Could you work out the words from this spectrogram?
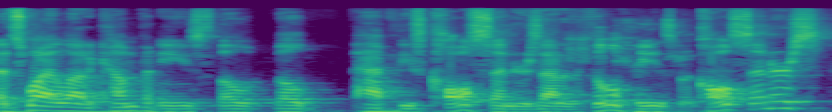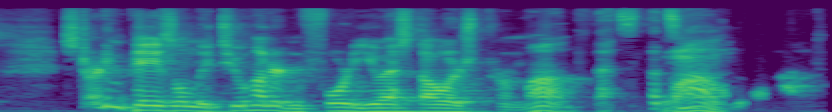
That's why a lot of companies they'll they'll have these call centers out of the Philippines, but call centers starting pay is only 240 US dollars per month. That's that's Wow. not a lot.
